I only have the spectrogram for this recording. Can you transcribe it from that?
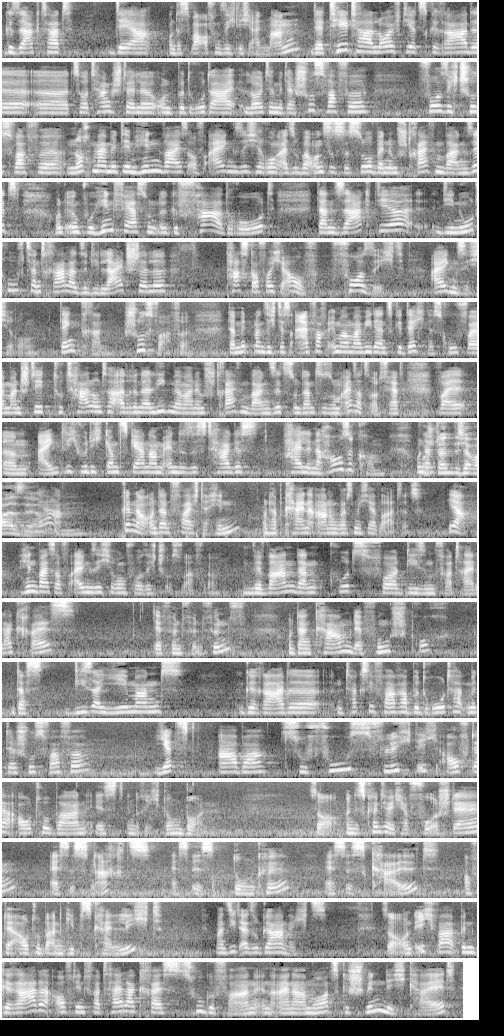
gesagt hat, der, und es war offensichtlich ein Mann, der Täter läuft jetzt gerade äh, zur Tankstelle und bedroht da Leute mit der Schusswaffe. Vorsicht, Schusswaffe, nochmal mit dem Hinweis auf Eigensicherung. Also bei uns ist es so, wenn du im Streifenwagen sitzt und irgendwo hinfährst und eine Gefahr droht, dann sagt dir die Notrufzentrale, also die Leitstelle, passt auf euch auf, Vorsicht. Eigensicherung. Denkt dran, Schusswaffe, damit man sich das einfach immer mal wieder ins Gedächtnis ruft, weil man steht total unter Adrenalin, wenn man im Streifenwagen sitzt und dann zu so einem Einsatzort fährt, weil ähm, eigentlich würde ich ganz gerne am Ende des Tages heile nach Hause kommen. Und Verständlicherweise, ja. ja. Genau, und dann fahre ich dahin und habe keine Ahnung, was mich erwartet. Ja, Hinweis auf Eigensicherung, Vorsicht, Schusswaffe. Wir waren dann kurz vor diesem Verteilerkreis, der 555, und dann kam der Funkspruch, dass dieser jemand gerade einen Taxifahrer bedroht hat mit der Schusswaffe, jetzt aber zu Fuß flüchtig auf der Autobahn ist in Richtung Bonn. So, und jetzt könnt ihr euch ja vorstellen, es ist nachts, es ist dunkel, es ist kalt, auf der Autobahn gibt es kein Licht, man sieht also gar nichts. So, und ich war, bin gerade auf den Verteilerkreis zugefahren in einer Mordsgeschwindigkeit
